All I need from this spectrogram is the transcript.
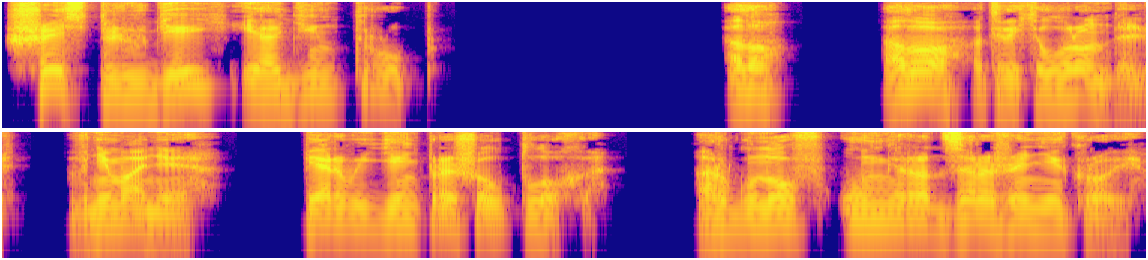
Шесть людей и один труп. «Алло, алло!» — ответил Рондель. «Внимание! Первый день прошел плохо. Аргунов умер от заражения крови.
